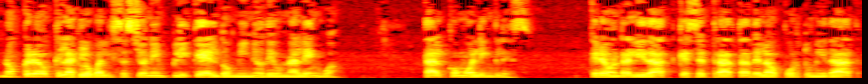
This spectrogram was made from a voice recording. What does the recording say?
No creo que la globalización implique el dominio de una lengua, tal como el inglés. Creo en realidad que se trata de la oportunidad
